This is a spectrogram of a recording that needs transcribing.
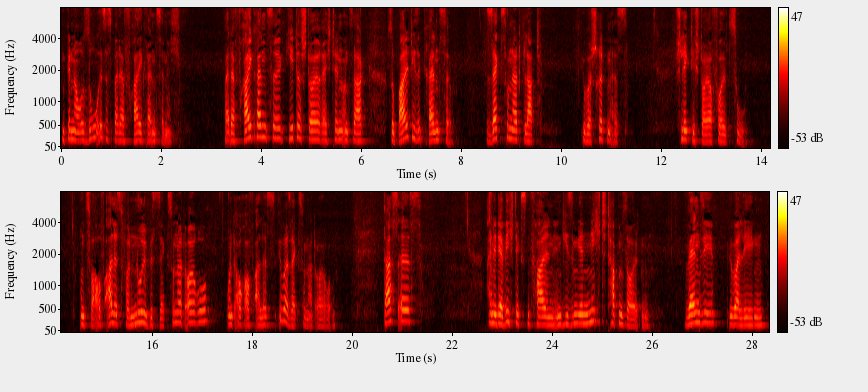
Und genau so ist es bei der Freigrenze nicht. Bei der Freigrenze geht das Steuerrecht hin und sagt, sobald diese Grenze 600 glatt überschritten ist, schlägt die Steuer voll zu. Und zwar auf alles von 0 bis 600 Euro und auch auf alles über 600 Euro. Das ist eine der wichtigsten Fallen, in die Sie mir nicht tappen sollten, wenn Sie überlegen,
